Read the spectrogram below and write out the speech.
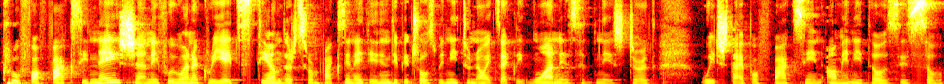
proof of vaccination. If we want to create standards from vaccinated individuals, we need to know exactly when is administered, which type of vaccine, how many doses. So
